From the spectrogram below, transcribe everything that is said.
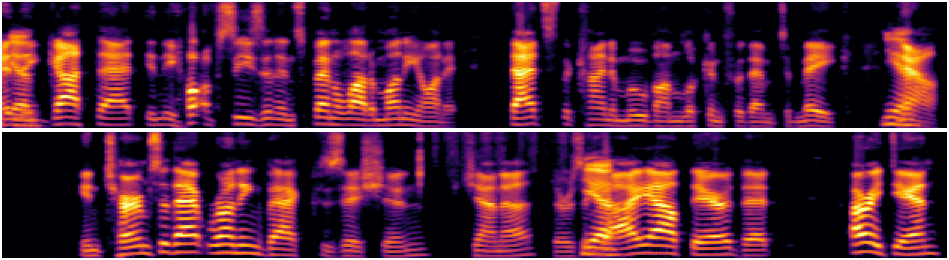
and Yeah. they got that in the offseason and spent a lot of money on it. That's the kind of move I'm looking for them to make. yeah. Now, in terms of that running back position, Jenna, there's a Yeah. guy out there that, all right, Dan,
